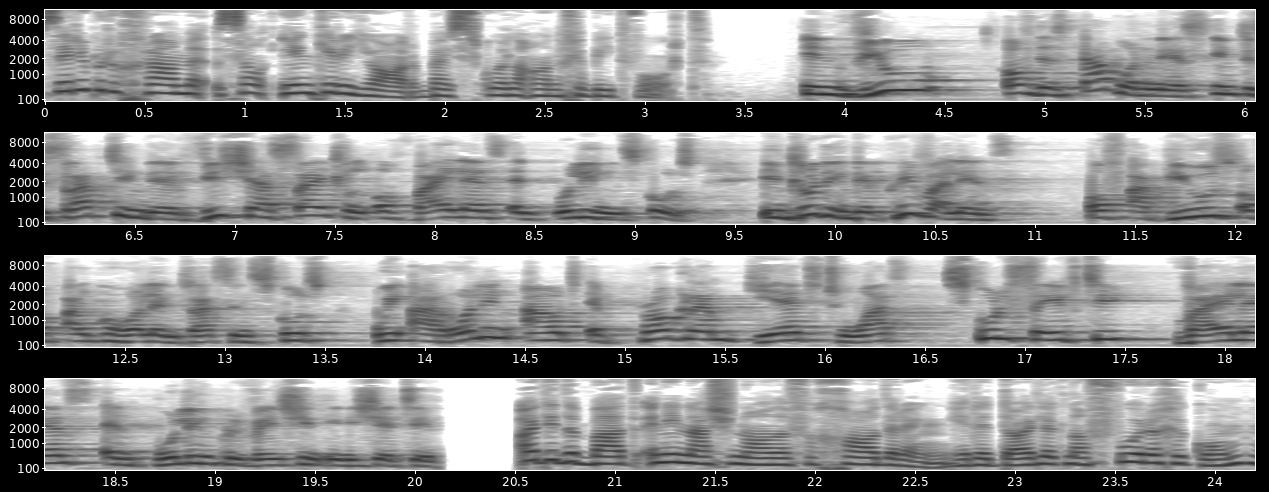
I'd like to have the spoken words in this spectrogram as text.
sê die program sal een keer per jaar by skole aangebied word. In view of the stubbornness in disrupting the vicious cycle of violence and bullying in schools, including the prevalence of abuse of alcohol and drugs in schools, we are rolling out a program geared towards school safety, violence, and bullying prevention initiative. Uit die debat in die nasionale vergadering het dit duidelik na vore gekom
